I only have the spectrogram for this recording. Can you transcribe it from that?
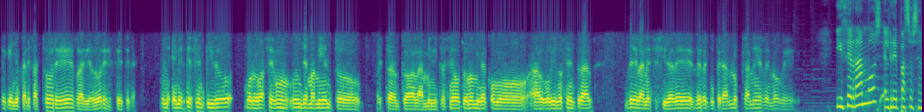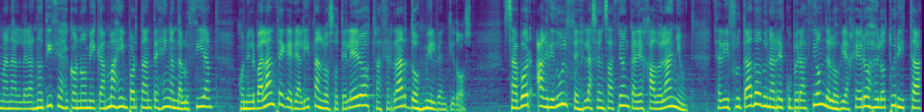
Pequeños calefactores, radiadores, etcétera. En, este sentido, volvemos a hacer un, llamamiento pues tanto a la Administración Autonómica como al Gobierno Central de la necesidad de, de recuperar los planes Renove. Y cerramos el repaso semanal de las noticias económicas más importantes en Andalucía con el balance que realizan los hoteleros tras cerrar 2022. Sabor agridulce es la sensación que ha dejado el año. Se ha disfrutado de una recuperación de los viajeros y los turistas,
